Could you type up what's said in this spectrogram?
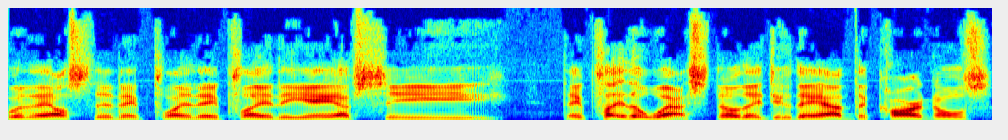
what else did they play? They play the AFC. They play the West. No, they do. They have the Cardinals.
